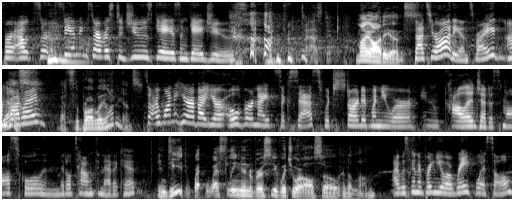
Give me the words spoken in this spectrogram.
for outstanding service to Jews, gays, and gay Jews. Fantastic. My audience. That's your audience, right? On Yes, Broadway. That's the Broadway audience. So I want to hear about your overnight success, which started when you were in college at a small school in Middletown, Connecticut. Indeed. We- Wesleyan University, of which you are also an alum. I was going to bring you a rape whistle.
